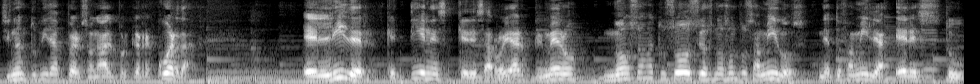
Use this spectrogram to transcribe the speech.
sino en tu vida personal, porque recuerda, el líder que tienes que desarrollar primero no son a tus socios, no son tus amigos, ni a tu familia, eres tú.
